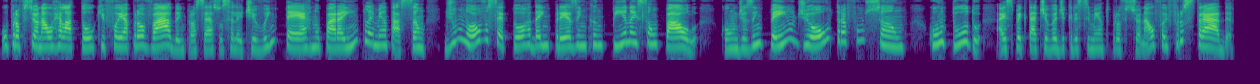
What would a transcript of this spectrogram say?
o profissional relatou que foi aprovado em processo seletivo interno para a implementação de um novo setor da empresa em Campinas, São Paulo, com desempenho de outra função. Contudo, a expectativa de crescimento profissional foi frustrada.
